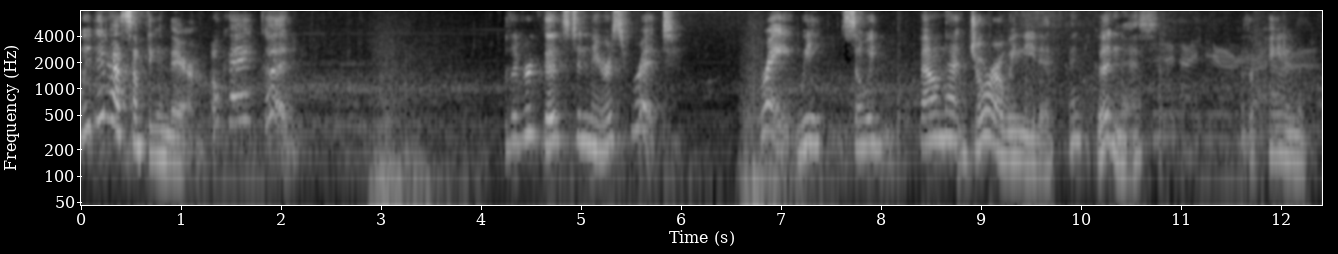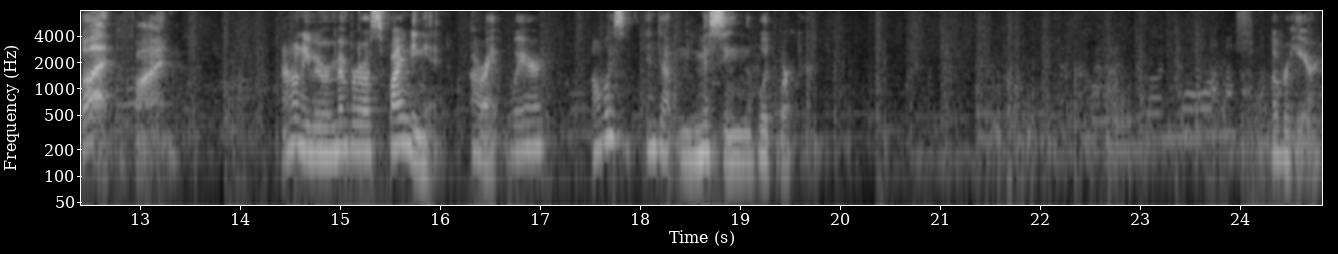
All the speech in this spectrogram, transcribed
We did have something in there. Okay, good. Deliver goods to nearest writ. Great. We so we found that Jora we needed. Thank goodness. It was a pain in the butt to find. I don't even remember us finding it. Alright, where? Always end up missing the woodworker. Over here.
